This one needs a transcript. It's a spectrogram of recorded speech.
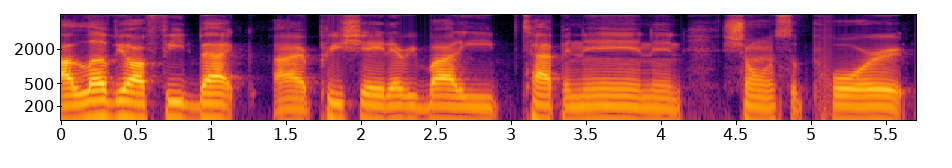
I love y'all feedback. I appreciate everybody tapping in and showing support,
